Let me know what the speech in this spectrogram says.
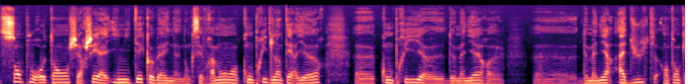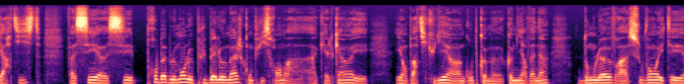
sans pour autant chercher à imiter Cobain. Donc c'est vraiment compris de l'intérieur, compris de manière de manière adulte en tant qu'artiste. Enfin, c'est, euh, c'est probablement le plus bel hommage qu'on puisse rendre à, quelqu'un et, en particulier à un groupe comme, euh, Nirvana, dont l'œuvre a souvent été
